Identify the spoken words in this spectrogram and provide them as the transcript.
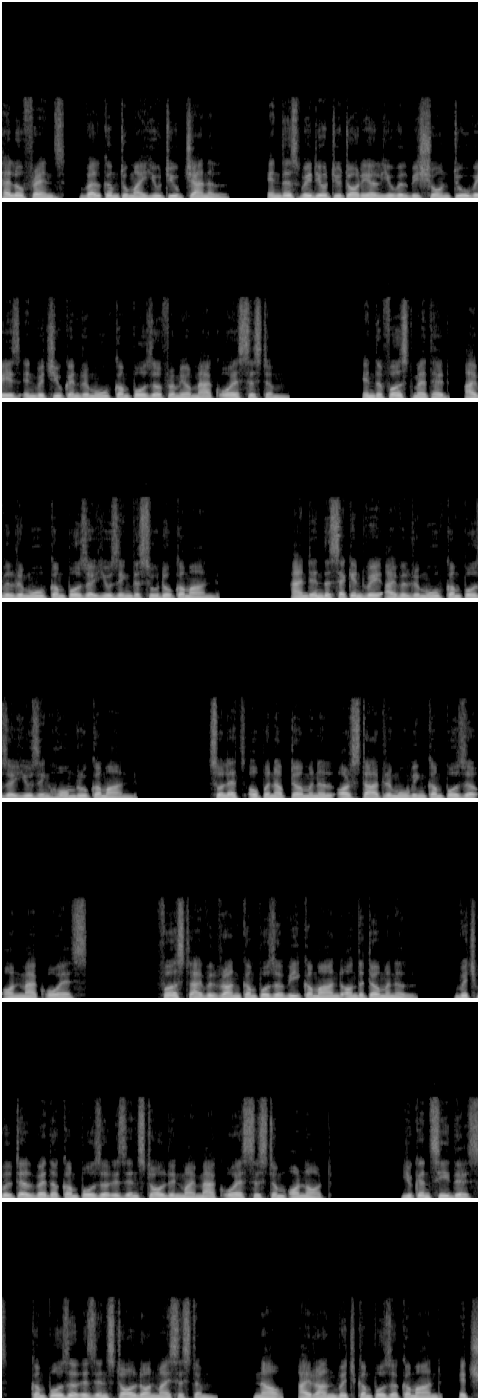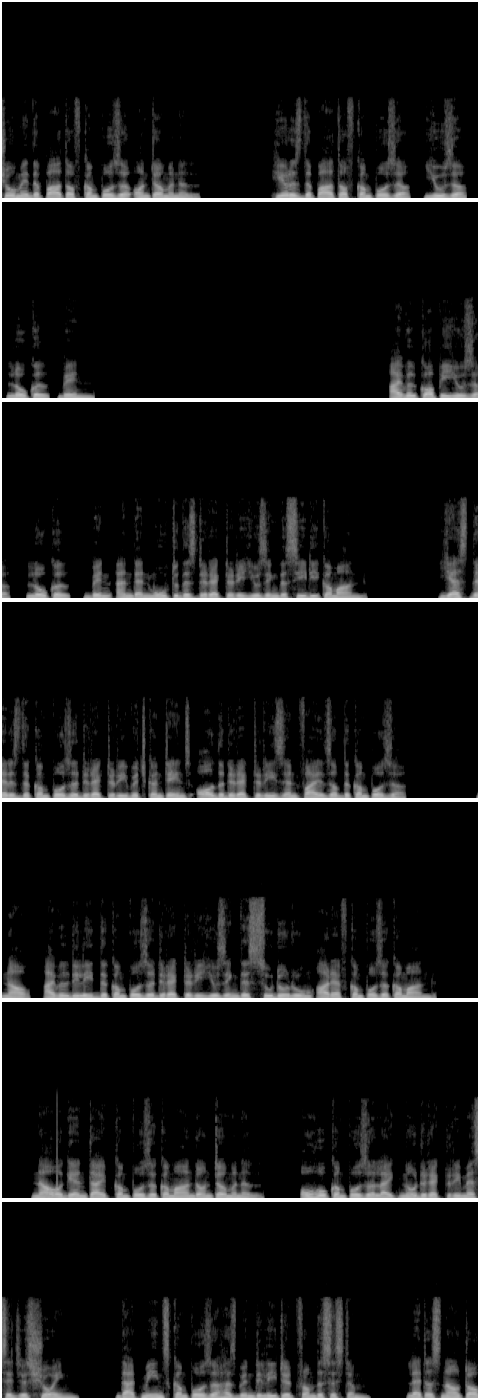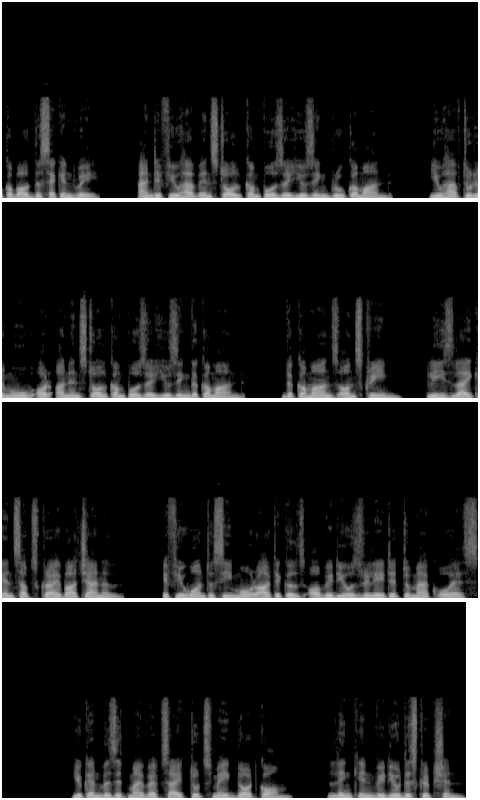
Hello friends, welcome to my YouTube channel. In this video tutorial you will be shown two ways in which you can remove Composer from your Mac OS system. In the first method, I will remove Composer using the sudo command. And in the second way I will remove Composer using homebrew command. So let's open up terminal or start removing Composer on Mac OS. First I will run Composer v command on the terminal, which will tell whether Composer is installed in my Mac OS system or not. You can see this, Composer is installed on my system. Now, I run which Composer command, it show me the path of Composer on terminal. Here is the path of Composer, user, local, bin. I will copy user, local, bin and then move to this directory using the cd command. Yes there is the Composer directory which contains all the directories and files of the Composer. Now, I will delete the Composer directory using this sudo room rf composer command. Now again type composer command on terminal. Oh composer like no directory message is showing. That means composer has been deleted from the system. Let us now talk about the second way. And if you have installed composer using brew command, you have to remove or uninstall composer using the command. The commands on screen. Please like and subscribe our channel. If you want to see more articles or videos related to Mac OS, you can visit my website tutsmake.com. Link in video description.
